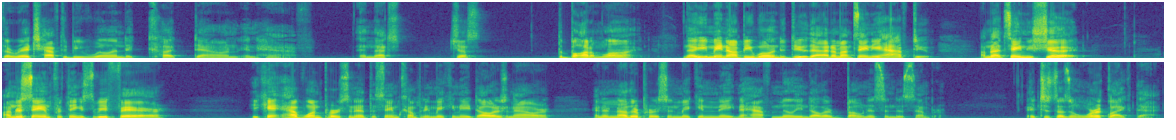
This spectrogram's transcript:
the rich have to be willing to cut down in half. And that's just the bottom line. Now, you may not be willing to do that. I'm not saying you have to. I'm not saying you should. I'm just saying for things to be fair, you can't have one person at the same company making $8 an hour and another person making an $8.5 million bonus in December. It just doesn't work like that.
